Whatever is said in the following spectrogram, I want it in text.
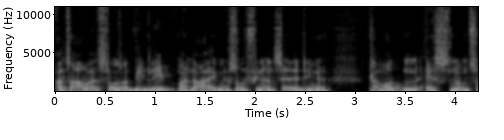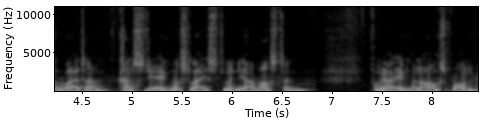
als Arbeitsloser, wie lebt man da eigentlich so finanzielle Dinge, Klamotten, Essen und so weiter. Kannst du dir irgendwas leisten? Wenn ja, was denn? Können wir ja irgendwann ausbauen.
